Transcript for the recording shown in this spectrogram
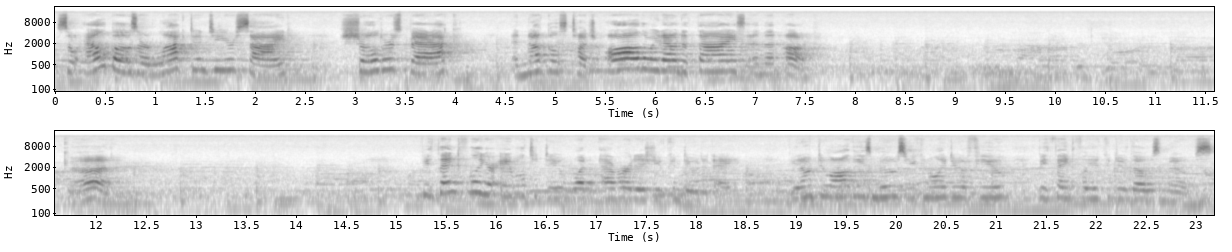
So elbows are locked into your side, shoulders back, and knuckles touch all the way down to thighs and then up. Good. Be thankful you're able to do whatever it is you can do today. If you don't do all these moves, or you can only do a few, be thankful you can do those moves.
